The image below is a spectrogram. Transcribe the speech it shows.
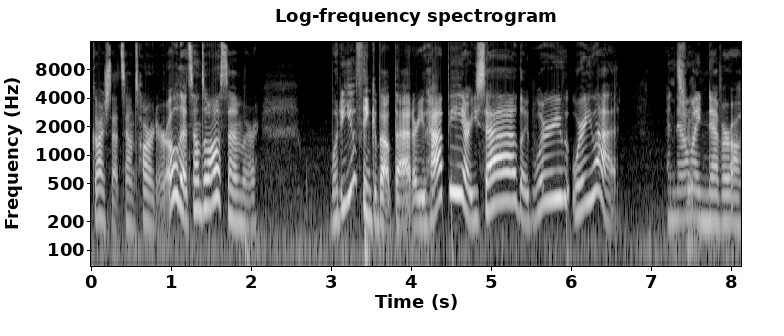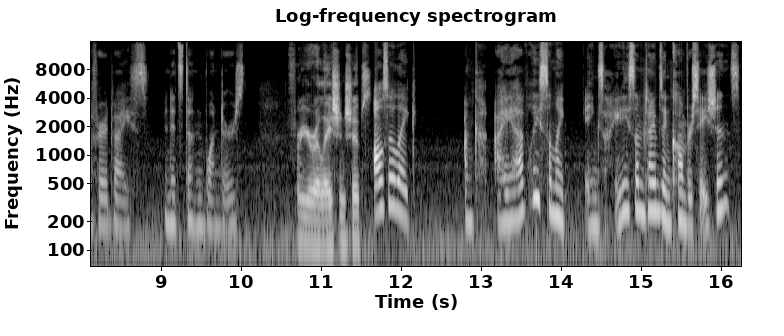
gosh that sounds hard or oh that sounds awesome or what do you think about that are you happy are you sad like where are you where are you at and That's now. I never offer advice and it's done wonders For your relationships. also like I'm I have like some like anxiety sometimes in conversations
